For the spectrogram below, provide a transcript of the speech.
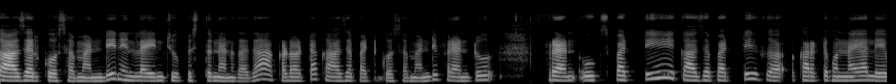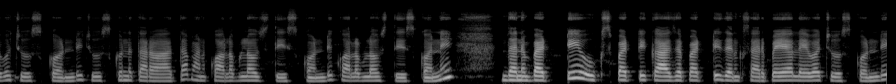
కాజాల కోసం అండి. నేను లైన్ చూపిస్తున్నాను కదా! అక్కడోట కాజా పట్టి కోసం అండి. ఫ్రంట్ ఫ్రంట్ ఉక్స్ పట్టి, కాజా పట్టి కరెక్ట్‌గా ఉన్నాయా లేవో చూసుకోండి. చూసుకున్న తర్వాత మన కొల బ్లౌజ్ తీసుకోండి. కొల బ్లౌజ్ తీసుకొని దాన్ని బట్టి ఉక్స్ పట్టి, కాజా పట్టి దానికి సరిపోయా లేవో చూసుకోండి.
